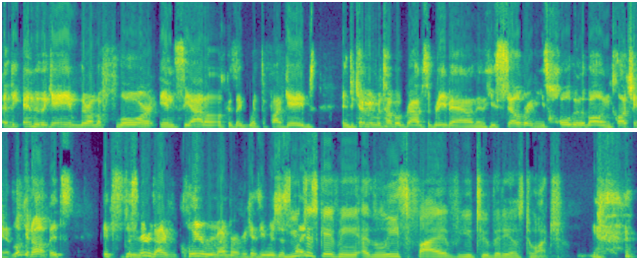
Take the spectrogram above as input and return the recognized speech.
at the end of the game, they're on the floor in Seattle because they went to five games. And Dikembe Mutombo grabs the rebound and he's celebrating. He's holding the ball and clutching it. Look it up. It's it's the Dude. series I clearly remember because he was just you like just gave me at least five YouTube videos to watch.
